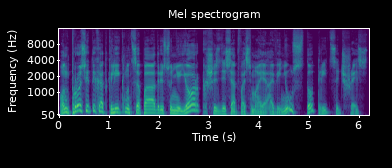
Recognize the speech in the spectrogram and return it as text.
Он просит их откликнуться по адресу Нью-Йорк, 68-я авеню, 136.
